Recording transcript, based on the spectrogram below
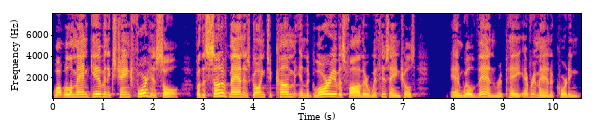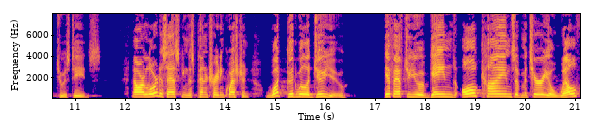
what will a man give in exchange for his soul? For the Son of Man is going to come in the glory of his Father with his angels and will then repay every man according to his deeds. Now our Lord is asking this penetrating question. What good will it do you if after you have gained all kinds of material wealth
